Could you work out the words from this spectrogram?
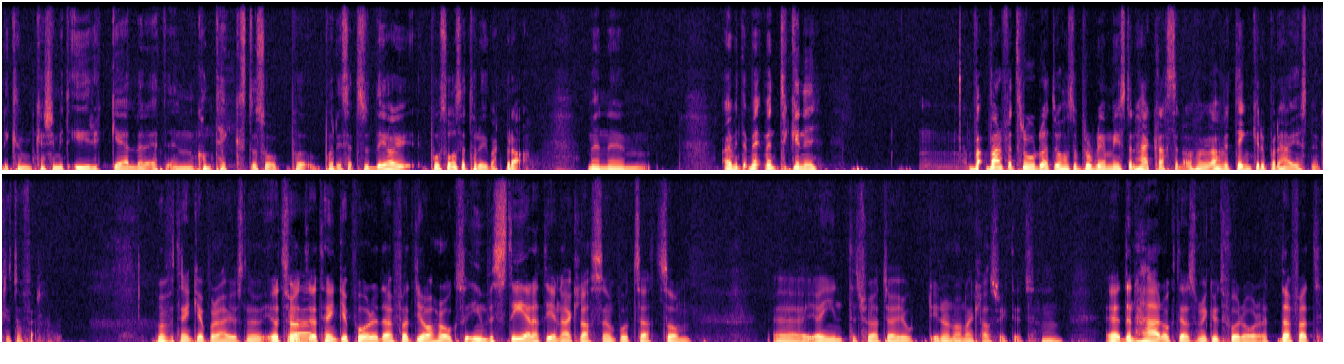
liksom, kanske mitt yrke eller ett, en kontext och så på, på det sättet. Så det har ju, på så sätt har det ju varit bra. Men, ehm, jag vet inte, men, men tycker ni, Va- Varför tror du att du har så problem med just den här klassen? Då? Varför, tänker du på det här just nu, Kristoffer? Varför tänker jag på det här just nu? Jag tror Ja. att jag tänker på det därför att jag har också investerat i den här klassen på ett sätt som jag inte tror att jag har gjort i någon annan klass riktigt. Eh, den här och den som gick ut förra året. Därför att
